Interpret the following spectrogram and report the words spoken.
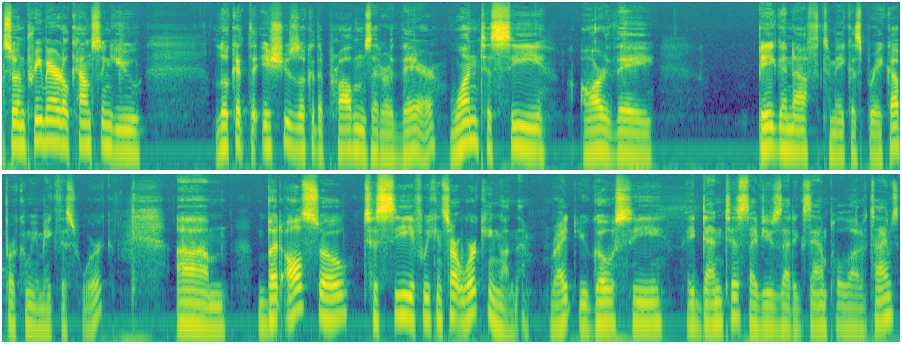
So in premarital counseling, you look at the issues, look at the problems that are there. One to see are they big enough to make us break up, or can we make this work? Um, but also to see if we can start working on them. Right? You go see a dentist. I've used that example a lot of times.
